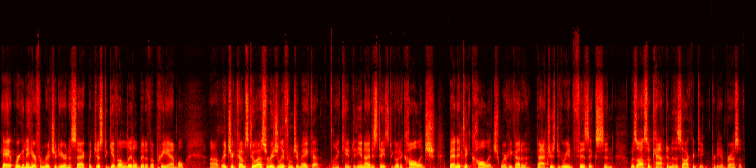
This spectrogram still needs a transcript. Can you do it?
Hey, we're going to hear from Richard here in a sec, but just to give a little bit of a preamble, uh, Richard comes to us originally from Jamaica. I came to the United States to go to college, Benedict College, where he got a bachelor's degree in physics and was also captain of the soccer team. Pretty impressive.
